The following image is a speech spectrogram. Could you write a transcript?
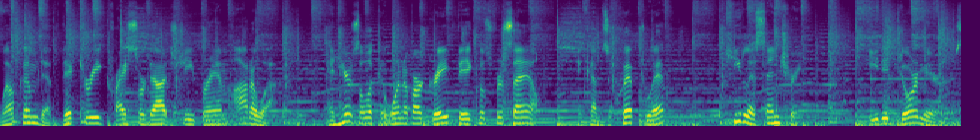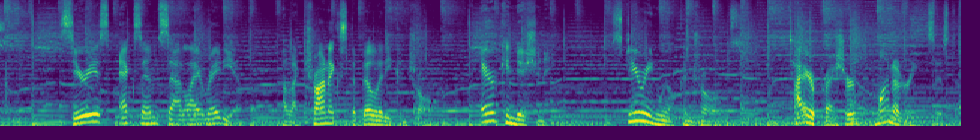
Welcome to Victory Chrysler Dodge Jeep Ram Ottawa. And here's a look at one of our great vehicles for sale. It comes equipped with keyless entry, heated door mirrors, Sirius XM satellite radio, electronic stability control, air conditioning, steering wheel controls, tire pressure monitoring system,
